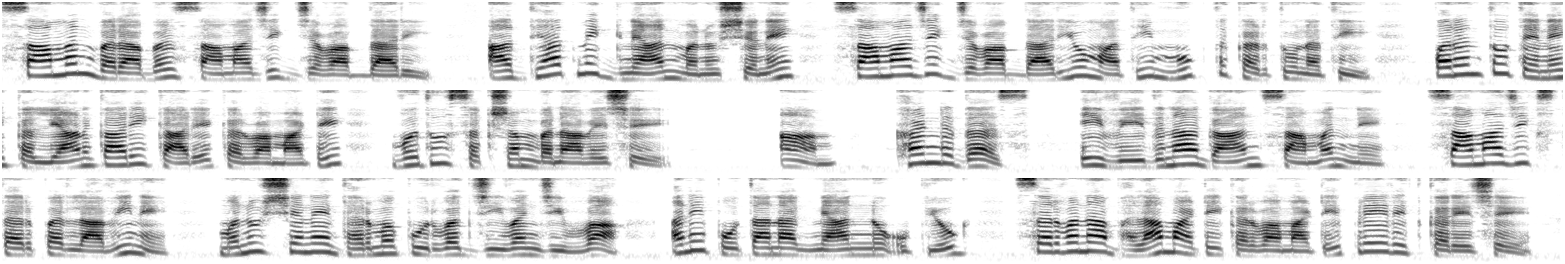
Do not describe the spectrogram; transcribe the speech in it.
સામન બરાબર સામાજિક જવાબદારી. આધ્યાત્મિક જ્ઞાન મનુષ્યને સામાજિક જવાબદારીઓમાંથી મુક્ત કરતું નથી પરંતુ તેને કલ્યાણકારી કાર્ય કરવા માટે વધુ સક્ષમ બનાવે છે. આમ, ખંડ દસ એ વેદના ગાન સામનને સામાજિક સ્તર પર લાવીને મનુષ્યને ધર્મપૂર્વક જીવન જીવવા અને પોતાના જ્ઞાનનો ઉપયોગ સર્વના ભલા માટે કરવા માટે પ્રેરિત કરે છે.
